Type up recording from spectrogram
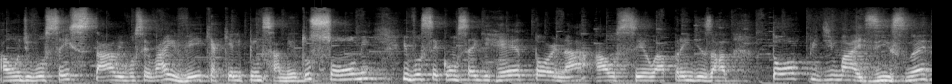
aonde você estava e você vai ver que aquele pensamento some e você consegue retornar ao seu aprendizado. Top demais isso, né?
